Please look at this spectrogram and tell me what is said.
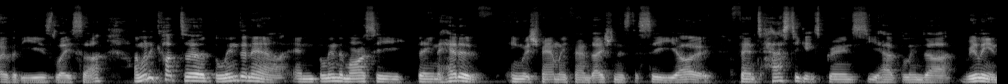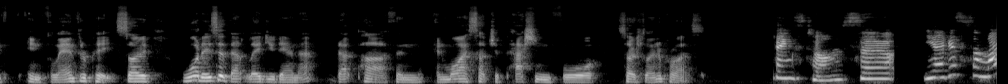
over the years, Lisa. I'm going to cut to Belinda now, and Belinda Morrissey, being the head of English Family Foundation as the CEO. Fantastic experience you have, Belinda, really in, in philanthropy. So, what is it that led you down that that path and, and why such a passion for social enterprise? Thanks, Tom. So, yeah, I guess so my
